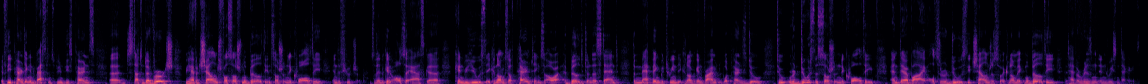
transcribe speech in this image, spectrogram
If the parenting investments between these parents uh, start to diverge, we have a challenge for social mobility and social inequality in the future. So then we can also ask, uh, can we use the economics of parenting, so our ability to understand the mapping between the economic environment and what parents do, to reduce the social inequality and thereby also reduce the challenges for economic mobility that have arisen in recent decades.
